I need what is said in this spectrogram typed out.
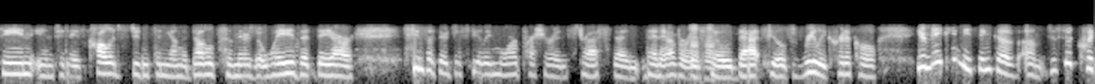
seen in today's college students and young adults. And there's a way that they are, seems like they're just feeling more pressure and stress than, than ever. And uh-huh. so that feels really critical. You're making me think of um, just a quick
